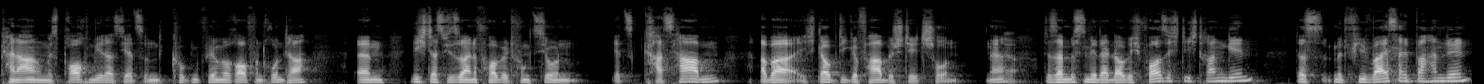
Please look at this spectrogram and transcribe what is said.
keine Ahnung, missbrauchen wir das jetzt und gucken Filme rauf und runter. Ähm, nicht, dass wir so eine Vorbildfunktion jetzt krass haben, aber ich glaube, die Gefahr besteht schon. Ne? Ja. Deshalb müssen wir da, glaube ich, vorsichtig dran gehen, das mit viel Weisheit behandeln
